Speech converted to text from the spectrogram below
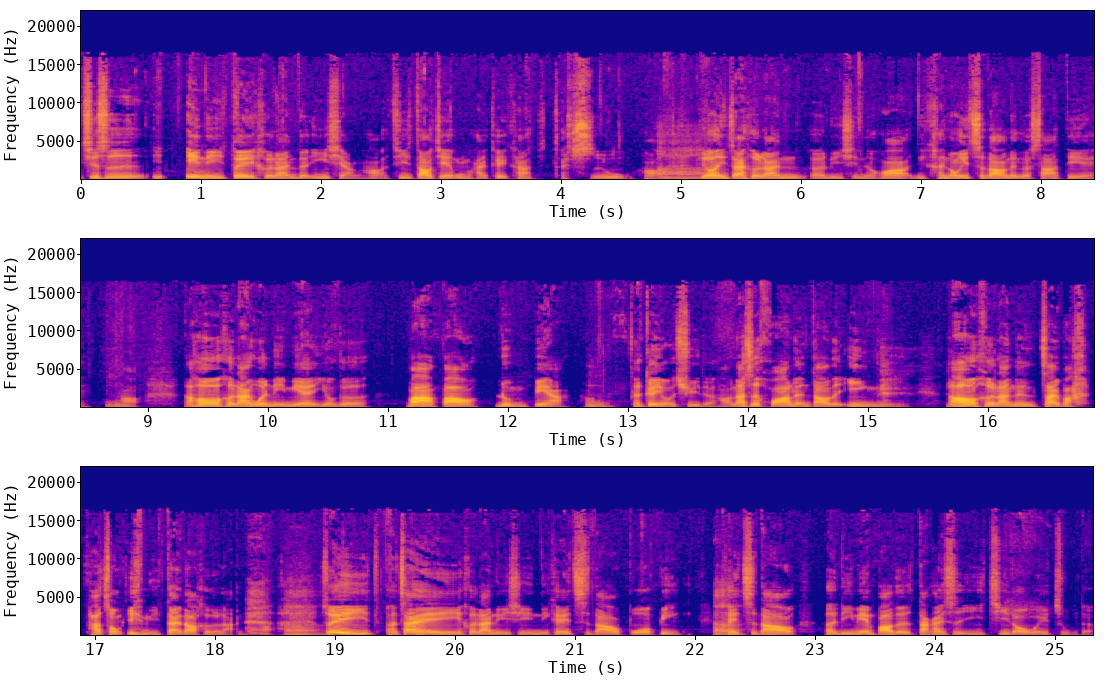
其实印尼对荷兰的影响哈，其实到今天我们还可以看在食物哈，比如你在荷兰呃旅行的话，你很容易吃到那个沙爹啊，然后荷兰文里面有个骂包润饼，嗯，那更有趣的哈，那是华人到的印尼，然后荷兰人再把它从印尼带到荷兰啊，所以呃，在荷兰旅行你可以吃到薄饼。可以吃到，呃，里面包的大概是以鸡肉为主的，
